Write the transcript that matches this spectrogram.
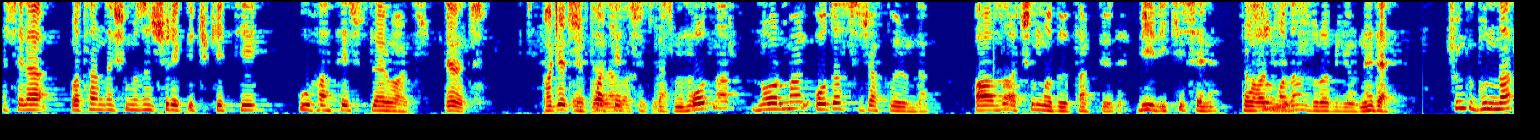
mesela vatandaşımızın sürekli tükettiği UHT sütler vardır. Evet. Paket E, sütlerden paket bahsediyoruz. sütler. Hı hı. Onlar normal oda sıcaklığında ağzı açılmadığı takdirde 1-2 sene bozulmadan durabiliyor. Neden? Çünkü bunlar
